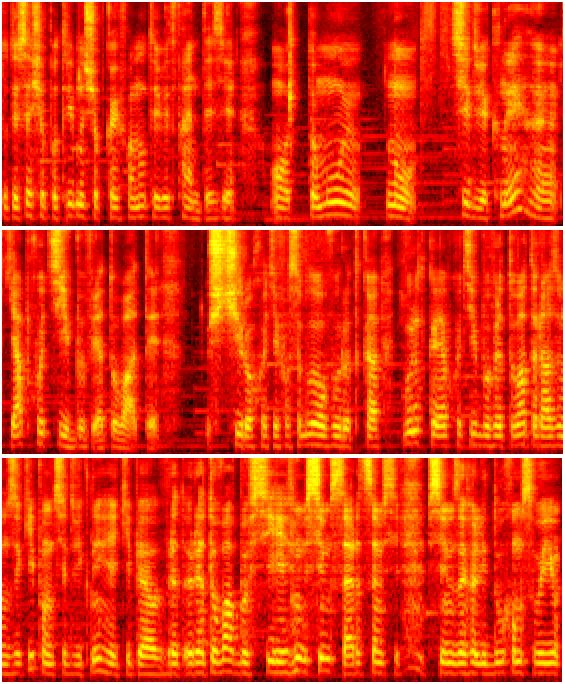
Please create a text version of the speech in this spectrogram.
Тут і все, що потрібно, щоб кайфанути від фентезі. От тому, ну, ці дві книги я б хотів би врятувати. Щиро хотів, особливо виродка. Виродка я б хотів би врятувати разом з екіпом ці дві книги, які б я врят- рятував би всі, всім серцем, всі, всім взагалі духом своїм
